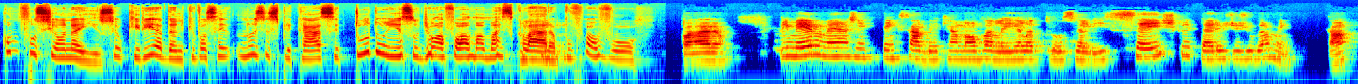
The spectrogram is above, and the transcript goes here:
Como funciona isso? Eu queria, Dani, que você nos explicasse tudo isso de uma forma mais clara, por favor. Claro. Primeiro, né, a gente tem que saber que a nova lei ela trouxe ali seis critérios de julgamento, tá?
